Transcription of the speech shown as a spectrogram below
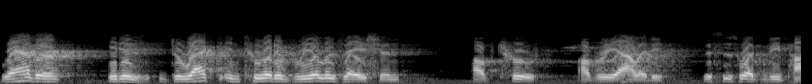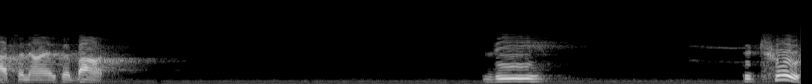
Rather, it is direct intuitive realization of truth, of reality. This is what vipassana is about. The, the truth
